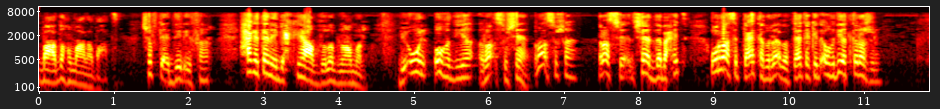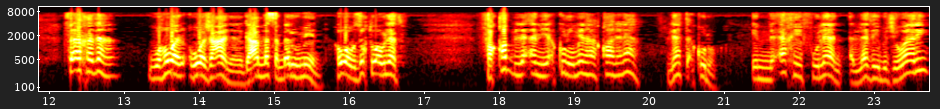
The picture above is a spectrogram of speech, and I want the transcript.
بعضهم على بعض. شفت قد إيه الإيثار؟ حاجة تانية بيحكيها عبد الله بن عمر. بيقول أهدي رأس شاة. رأس شاة. رأس شاة, شاة ذبحت والرأس بتاعتها بالرقبة بتاعتها كده أهديت لرجل. فأخذها وهو هو جعان يعني جعان مثلا بقاله يومين هو وزوجته وأولاده. فقبل أن يأكلوا منها قال لا لا تأكلوا. إن أخي فلان الذي بجواري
